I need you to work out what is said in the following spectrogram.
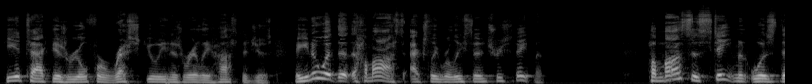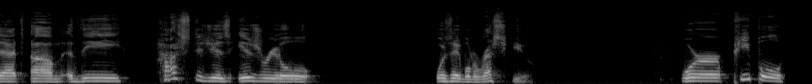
He attacked Israel for rescuing Israeli hostages. And you know what? The, Hamas actually released an interesting statement. Hamas's statement was that um, the hostages Israel was able to rescue were people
